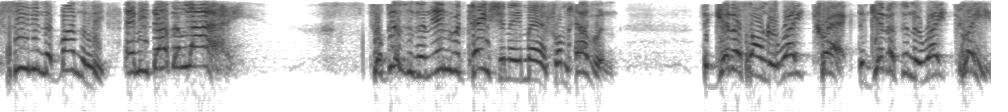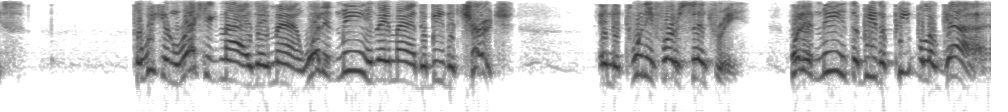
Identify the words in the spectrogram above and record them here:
exceeding abundantly, and he doesn't lie. So this is an invitation, amen, from heaven to get us on the right track, to get us in the right place, so we can recognize, amen, what it means, amen, to be the church in the 21st century, what it means to be the people of God,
